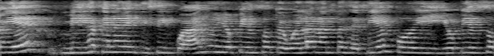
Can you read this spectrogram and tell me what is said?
bien. Mi hija tiene 25 años. Yo pienso que vuelan antes de tiempo y yo pienso que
